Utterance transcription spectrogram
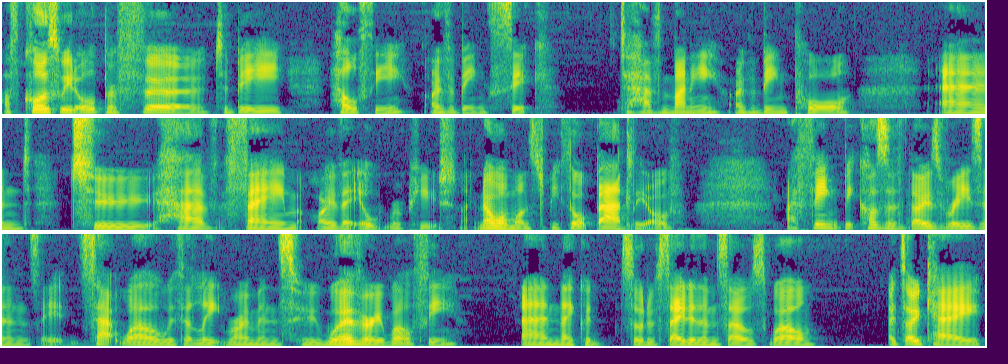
of course, we'd all prefer to be healthy over being sick, to have money over being poor, and to have fame over ill repute. Like, no one wants to be thought badly of. I think because of those reasons, it sat well with elite Romans who were very wealthy and they could sort of say to themselves, well, it's okay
